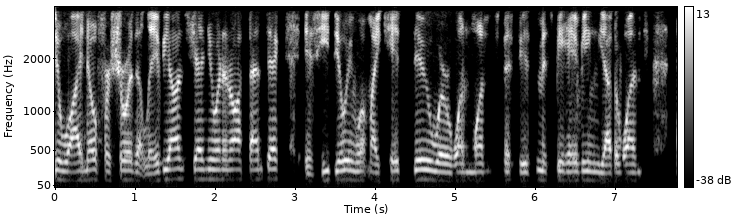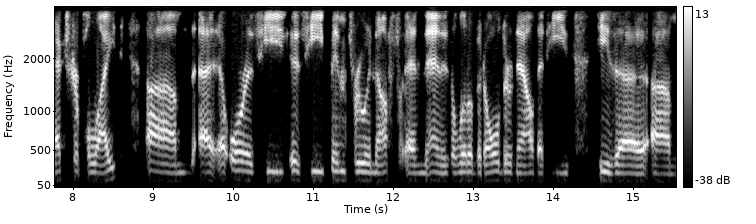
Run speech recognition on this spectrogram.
Do I know for sure that Le'Veon's genuine and authentic? Is he doing what my kids do, where one one's misbehaving, the other one's extra polite, um, uh, or is he is he been through enough and and is a little bit older now that he he's a um,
